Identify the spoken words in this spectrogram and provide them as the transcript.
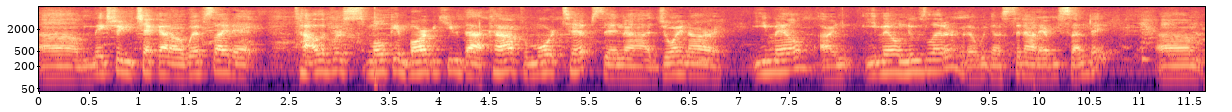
Um, make sure you check out our website at TolliverSmokenBBQ.com for more tips and uh, join our email, our email newsletter that we're going to send out every Sunday. Um,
